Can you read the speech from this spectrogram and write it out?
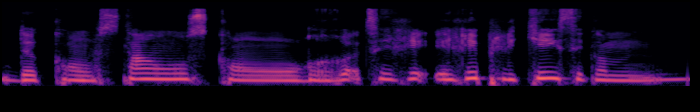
de constance qu'on répliquer, c'est comme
